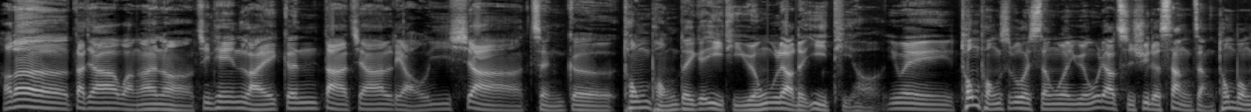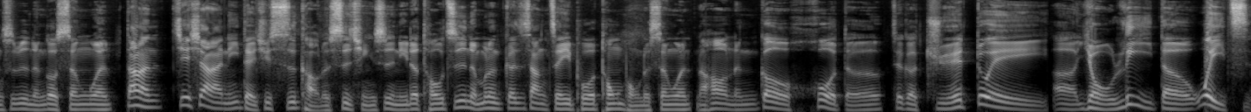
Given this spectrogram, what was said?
好的，大家晚安啊！今天来跟大家聊一下整个通膨的一个议题，原物料的议题哈。因为通膨是不是会升温？原物料持续的上涨，通膨是不是能够升温？当然，接下来你得去思考的事情是，你的投资能不能跟上这一波通膨的升温，然后能够获得这个绝对呃有利的位置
